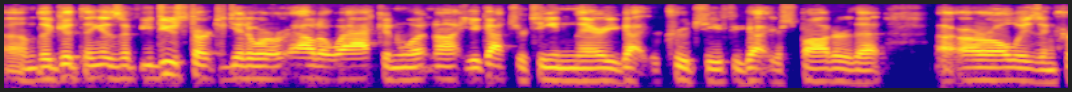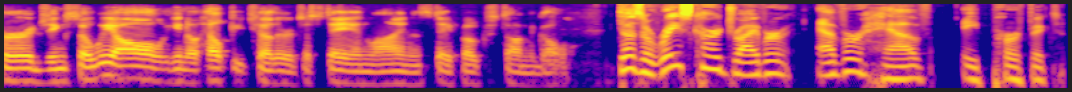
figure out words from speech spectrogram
um, the good thing is if you do start to get out of whack and whatnot, you got your team there, you got your crew chief, you got your spotter that are always encouraging. So we all you know help each other to stay in line and stay focused on the goal. Does a race car driver ever have a perfect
